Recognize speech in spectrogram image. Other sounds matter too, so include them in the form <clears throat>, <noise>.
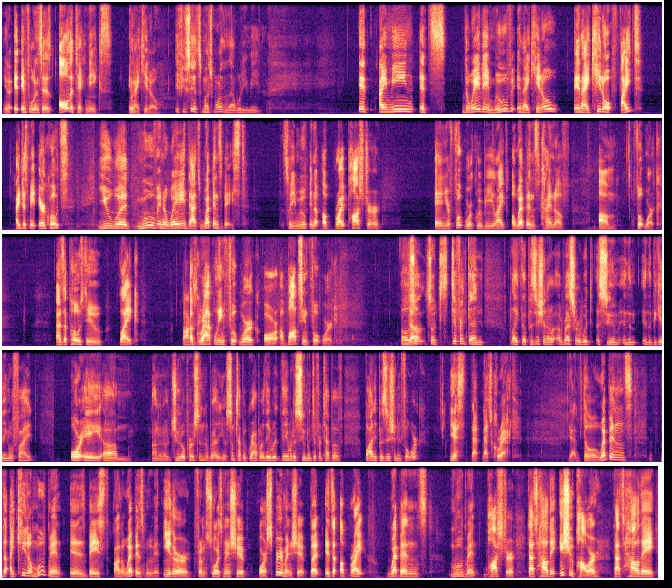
You know, it influences all the techniques in Aikido. If you say it's much more than that, what do you mean? It I mean it's the way they move in Aikido, in Aikido fight, I just made air quotes, you would move in a way that's weapons based. So you move in an upright posture and your footwork would be like a weapons kind of um, footwork, as opposed to like a grappling footwork or a boxing footwork. Oh, The- so so it's different than like the position a, a wrestler would assume in the in the beginning of a fight, or a um, I don't know judo person, or, you know, some type of grappler. They would they would assume a different type of body position and footwork. Yes, that that's correct. Yeah, the weapons, the Aikido movement is based on a weapons movement, either from swordsmanship or spearmanship, but it's an upright weapons movement posture. That's how they issue power. That's how they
